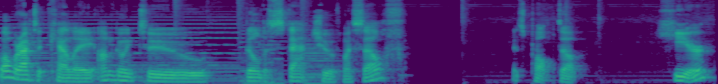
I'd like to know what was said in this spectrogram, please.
While we're out at it, Calais, I'm going to build a statue of myself. It's popped up here,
